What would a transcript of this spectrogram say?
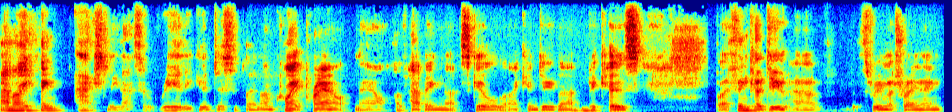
And I think actually that's a really good discipline. I'm quite proud now of having that skill that I can do that because I think I do have through my training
